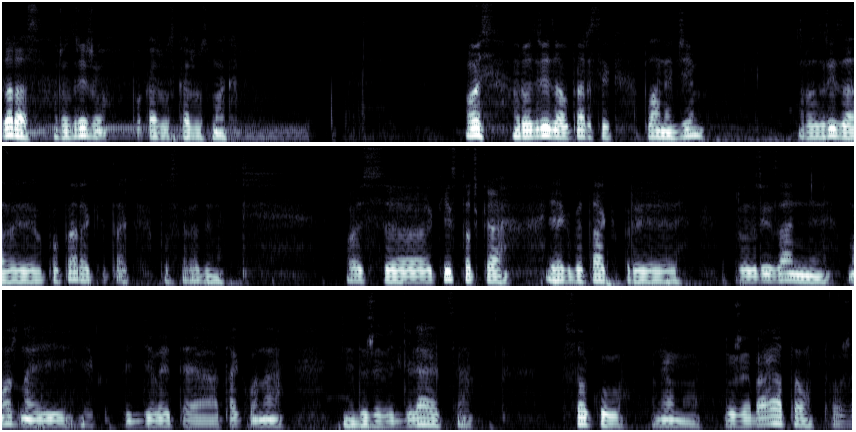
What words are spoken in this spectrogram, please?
Зараз розріжу, покажу, скажу смак. Ось розрізав персик Planet Jim. Розрізав і поперек і так посередині. Ось е, кісточка, якби так, при розрізанні можна її відділити, а так вона не дуже відділяється. Соку в ньому дуже багато, теж.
